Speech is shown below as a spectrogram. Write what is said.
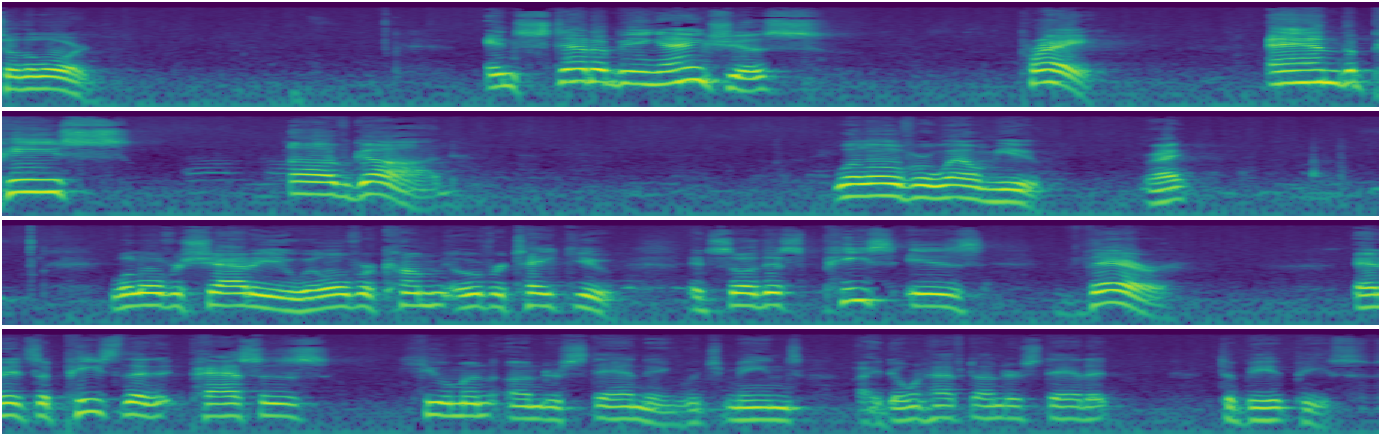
to the Lord. Instead of being anxious, pray. And the peace of God will overwhelm you, right? Will overshadow you, will overcome, overtake you. And so this peace is there. And it's a peace that passes human understanding, which means I don't have to understand it to be at peace.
